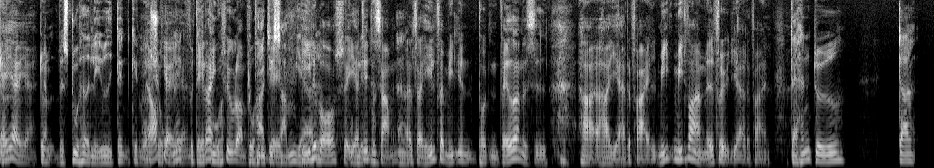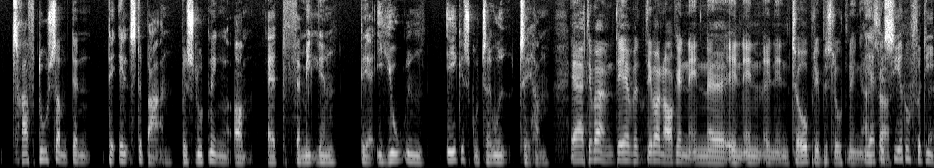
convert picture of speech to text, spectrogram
død, Ja, ja, ja. død Jamen- hvis du havde levet i den generation. Ja, ja, ja. Ikke? Fordi det er der du, ingen tvivl om. Du har de det- samme hjerte Hele vores, ja, det er det samme. Ja. Altså hele familien på den fædrende side har, har hjertefejl. Mit, mit var en medfødt hjertefejl. Da han døde, der traf du som den, det ældste barn beslutningen om, at familien der i julen ikke skulle tage ud til ham. Ja, det var, det, det var nok en, en, øh, en, en, en, en tåbelig beslutning. Ja, det siger du, fordi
